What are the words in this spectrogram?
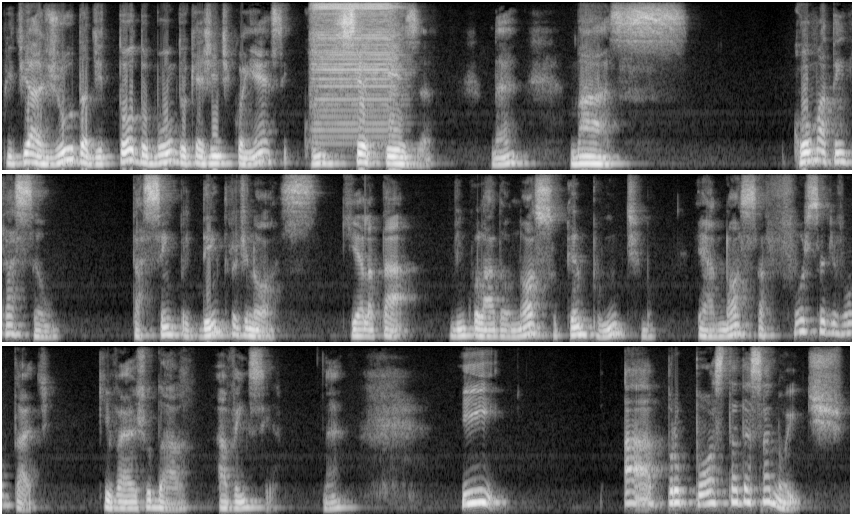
pedir ajuda de todo mundo que a gente conhece, com certeza, né? Mas como a tentação está sempre dentro de nós, que ela está vinculada ao nosso campo íntimo, é a nossa força de vontade que vai ajudá-la a vencer. Né? E a proposta dessa noite,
